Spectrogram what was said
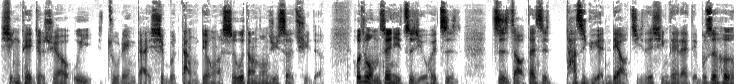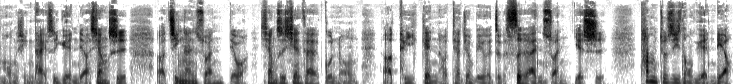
形态就需要为主链改食物当中啊，食物当中去摄取的，或者我们身体自己会制制造，但是它是原料级，这形态来的不是荷尔蒙形态，是原料，像是呃精氨酸对吧？像是现在滚龙啊推荐和条件比如这个色氨酸也是，它们就是一种原料。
